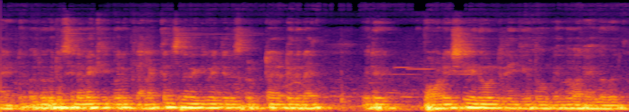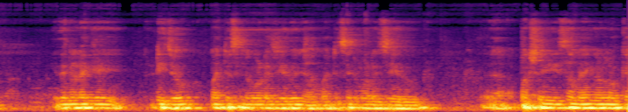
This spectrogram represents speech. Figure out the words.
ആയിട്ട് ഒരു ഒരു സിനിമയ്ക്ക് ഒരു കലക്കൻ സിനിമയ്ക്ക് വേണ്ടി ഒരു സ്ക്രിപ്റ്റ് ആയിട്ട് ഇതിനെ ഒരു പോളിഷ് ചെയ്തുകൊണ്ടിരിക്കുന്നു എന്ന് പറയുന്നത് ഇതിനിടയ്ക്ക് ഡിജോ മറ്റു സിനിമകൾ ചെയ്തു ഞാൻ മറ്റു സിനിമകൾ ചെയ്തു. പക്ഷേ ഈ സമയങ്ങളിലൊക്കെ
